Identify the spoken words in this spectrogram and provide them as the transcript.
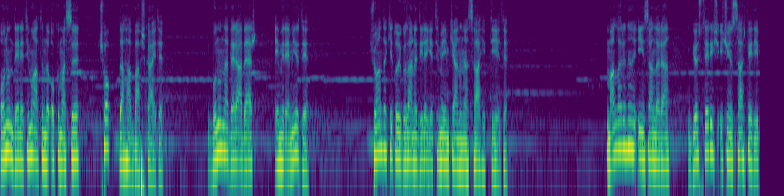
onun denetimi altında okuması çok daha başkaydı. Bununla beraber emir emirdi. Şu andaki duygularını dile getirme imkanına sahip değildi. Mallarını insanlara gösteriş için sarf edip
